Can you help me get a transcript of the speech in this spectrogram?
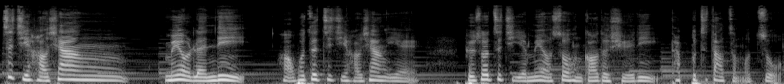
自己好像没有能力，好，或者自己好像也，比如说自己也没有受很高的学历，他不知道怎么做。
